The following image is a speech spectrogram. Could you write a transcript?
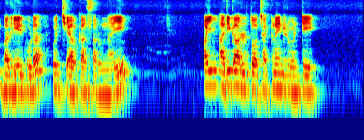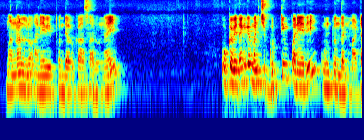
బదిలీలు కూడా వచ్చే అవకాశాలు ఉన్నాయి పై అధికారులతో చక్కనైనటువంటి మన్ననలు అనేవి పొందే అవకాశాలు ఉన్నాయి ఒక విధంగా మంచి గుర్తింపు అనేది ఉంటుందన్నమాట.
